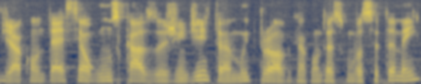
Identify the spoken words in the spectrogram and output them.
já acontece em alguns casos hoje em dia, então é muito provável que aconteça com você também.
